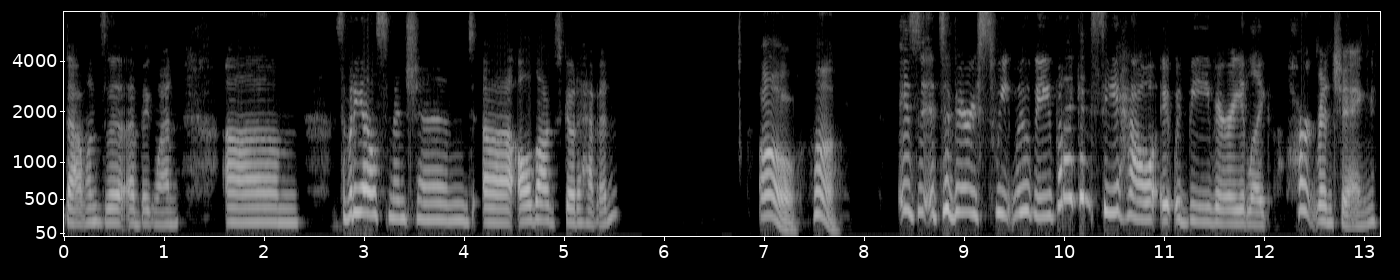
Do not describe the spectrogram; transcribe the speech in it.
that one's a, a big one. Um somebody else mentioned uh All Dogs Go to Heaven. Oh, huh. It's it's a very sweet movie, but I can see how it would be very like heart-wrenching,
